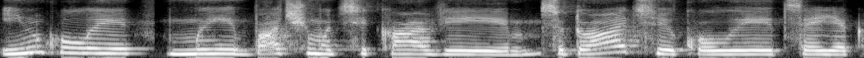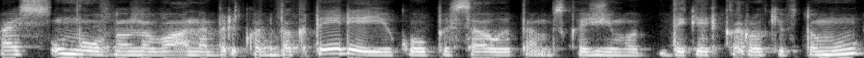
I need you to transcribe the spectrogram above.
інколи ми бачимо цікаві ситуації, коли це якась умовно нова, наприклад, бактерія, яку описали там, скажімо, декілька років тому,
